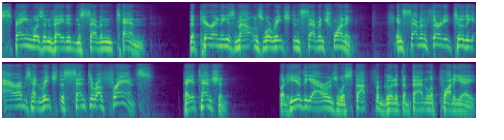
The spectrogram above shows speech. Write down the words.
Spain was invaded in 710. The Pyrenees Mountains were reached in 720. In 732, the Arabs had reached the center of France. Pay attention. But here the Arabs were stopped for good at the Battle of Poitiers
